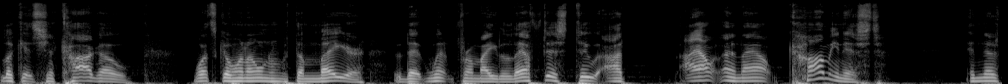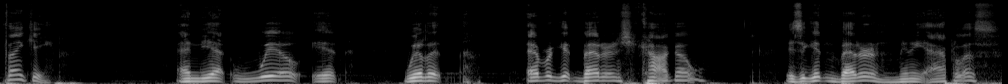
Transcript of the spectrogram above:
Look at Chicago what's going on with the mayor that went from a leftist to a out and out communist in their thinking. And yet will it will it ever get better in Chicago? Is it getting better in Minneapolis?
